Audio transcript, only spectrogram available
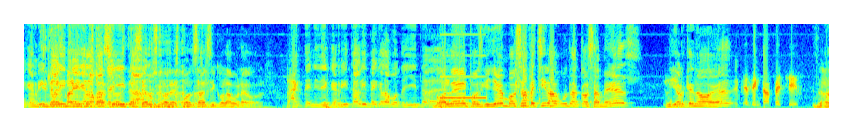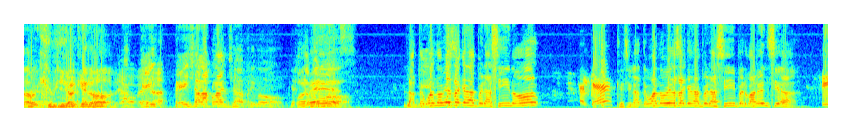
que Rita de li les pegue la botellita. dels seus corresponsals i col·laboradors. Exacte, ni de que Rita li pegue la botellita, eh? Molt bé, doncs Guillem, vols afegir alguna cosa més? Millor que no, eh? Que tinc cafè xis. No, no, que millor que no. Peix, peix a la planxa, primo. Que Pues res. bo. La teua nòvia s'ha quedat per així, no? El què? Que si la teua novia s'ha quedat per així, per València. Sí,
